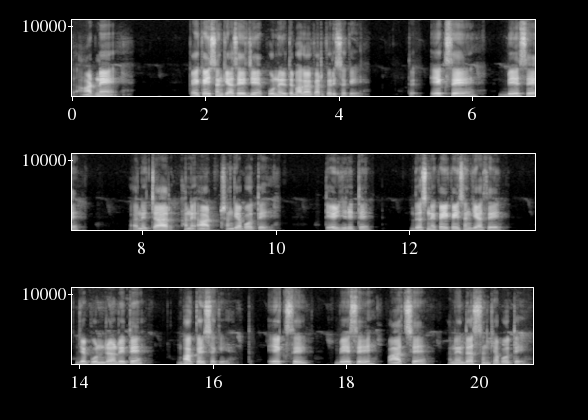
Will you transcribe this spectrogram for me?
તો આઠને કઈ કઈ સંખ્યા છે જે પૂર્ણ રીતે ભાગાકાર કરી શકે? તો એક છે, બે છે અને ચાર અને આઠ, સંખ્યા પોતે તેવી જ રીતે દસને કઈ કઈ સંખ્યા છે જે પૂર્ણ રીતે ભાગ કરી શકે? એક છે, બે છે, પાંચ છે અને દસ, સંખ્યા પોતે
